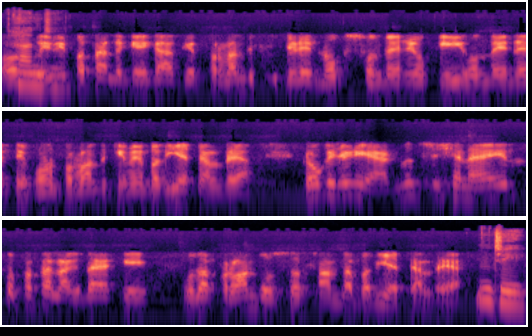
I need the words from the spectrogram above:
ਔਰ। ਇਹ ਵੀ ਪਤਾ ਲੱਗੇਗਾ ਕਿ ਪ੍ਰਬੰਧ ਜਿਹੜੇ ਨੁਕਸ ਹੁੰਦੇ ਨੇ ਉਹ ਕੀ ਹੁੰਦੇ ਨੇ ਤੇ ਹੁਣ ਪ੍ਰਬੰਧ ਕਿਵੇਂ ਵਧੀਆ ਚੱਲ ਰਿਹਾ। ਕਿਉਂਕਿ ਜਿਹੜੀ ਐਡਮਿਨਿਸਟ੍ਰੇਸ਼ਨ ਹੈ ਇਹ ਤੋਂ ਪਤਾ ਲੱਗਦਾ ਹੈ ਕਿ ਉਹਦਾ ਪ੍ਰਬੰਧ ਉਸ ਸਥਾਨ ਦਾ ਵਧੀਆ ਚੱਲ ਰਿਹਾ। ਜੀ।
